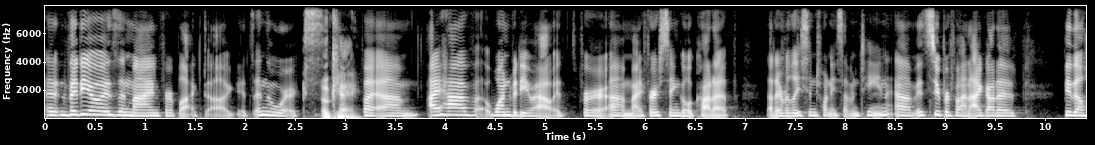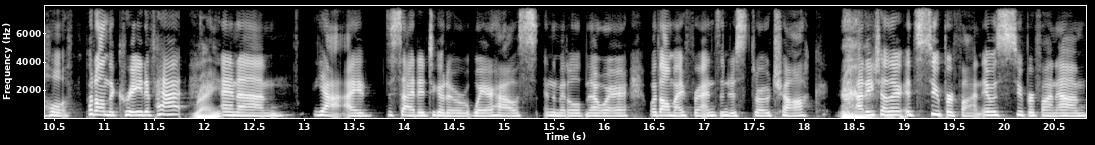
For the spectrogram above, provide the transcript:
a video is in mind for Black Dog. It's in the works. Okay. But um, I have one video out for um, my first single, Caught Up, that I released in 2017. Um, it's super fun. I got to be the whole, put on the creative hat. Right. And um, yeah, I decided to go to a warehouse in the middle of nowhere with all my friends and just throw chalk at each other. It's super fun. It was super fun um,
